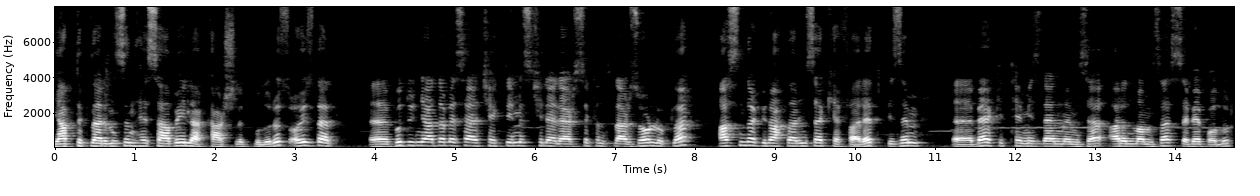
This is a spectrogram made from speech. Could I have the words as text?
yaptıklarımızın hesabıyla karşılık buluruz. O yüzden e, bu dünyada mesela çektiğimiz çileler, sıkıntılar, zorluklar aslında günahlarımıza kefaret, bizim e, belki temizlenmemize, arınmamıza sebep olur.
